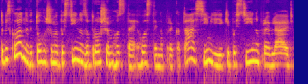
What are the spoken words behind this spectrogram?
Тобі складно від того, що ми постійно запрошуємо гостей, гостей, наприклад, та, сім'ї, які постійно проявляють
